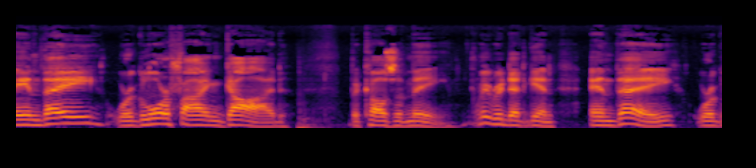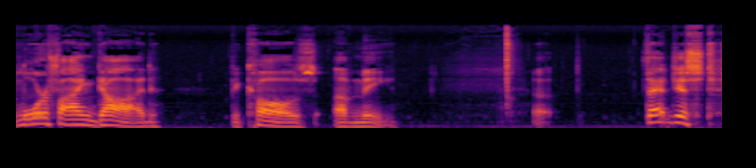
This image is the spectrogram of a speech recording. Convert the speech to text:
And they were glorifying God because of me. Let me read that again. And they were glorifying God because of me. Uh, that just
